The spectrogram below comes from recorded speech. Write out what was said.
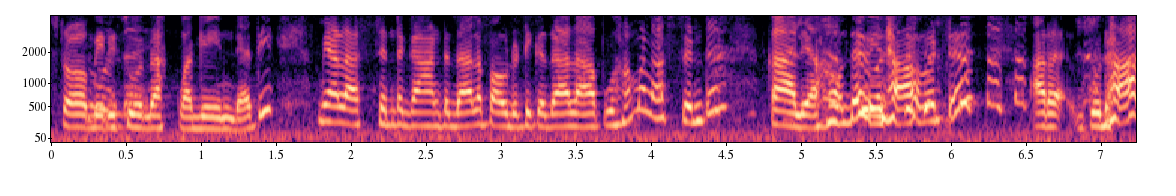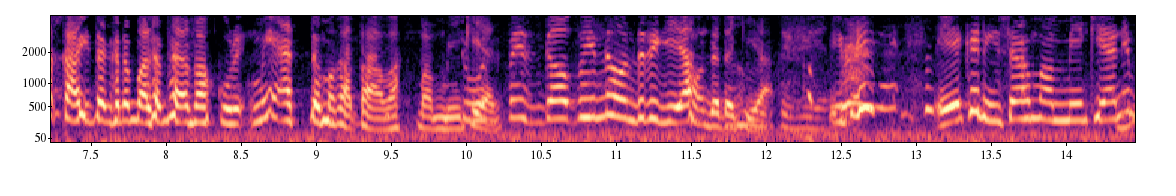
ස්ට්‍රෝබෙරි සුවඳක් වගේ ඉන්න ඇති මෙයා ලස්සනට ගානට දාලා පවුඩර් ටික දාලා ආපුවාම ලස්සනට කාලයක් හොඳ වෙලාවට අර ගොඩාක් අහිතකර බලපෑමක් උනේ මේ ඇත්තම කතාවක් මම මේ කියන්නේ ටූත්පේස්ට් ගාපු ඉන්න හොඳට ගියා. හොඳට ගියා. ඉතින් ඒක නිසා මම මේ කියන්නේ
